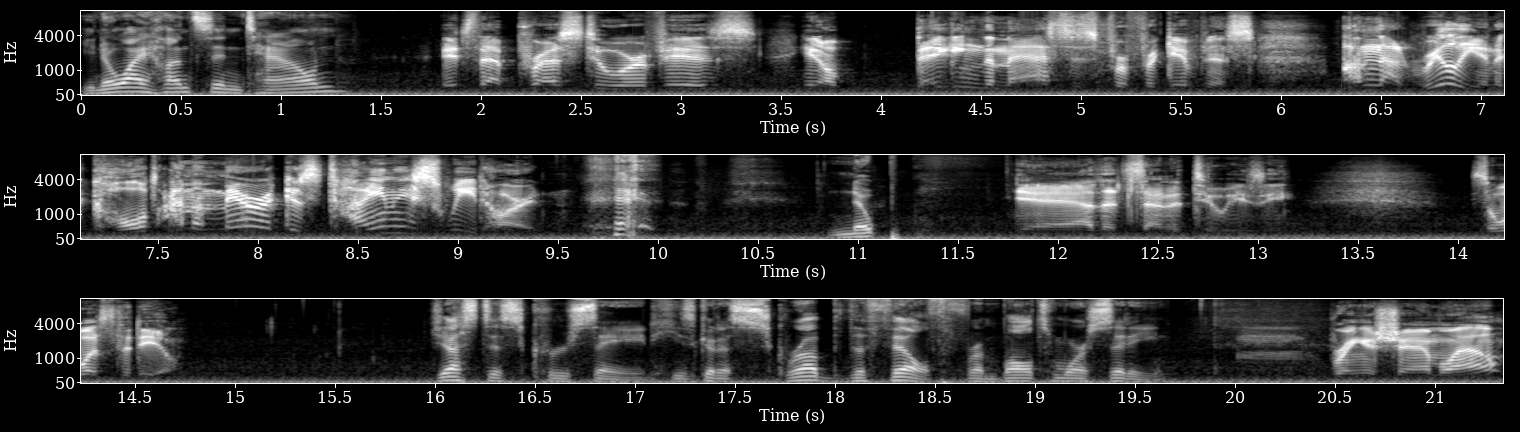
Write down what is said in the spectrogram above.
You know why Hunt's in town? It's that press tour of his, you know, begging the masses for forgiveness. I'm not really in a cult, I'm America's tiny sweetheart. Nope. Yeah, that sounded too easy. So what's the deal? Justice Crusade. He's gonna scrub the filth from Baltimore City. Bring a ShamWow?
